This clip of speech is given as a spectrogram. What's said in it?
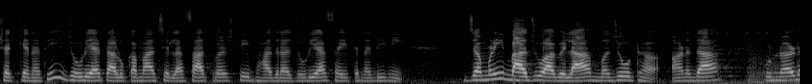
શક્ય નથી. જોડિયા તાલુકામાં છેલ્લા સાત વર્ષથી ભાદરા જોડિયા સહિત નદીની જમણી બાજુ આવેલા મજોઠ અણદા, કુનડ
